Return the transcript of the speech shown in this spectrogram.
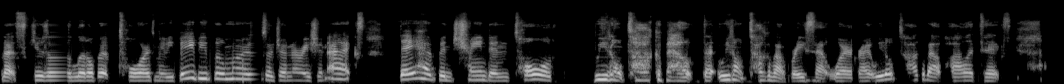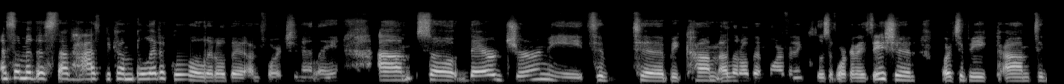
that skews a little bit towards maybe baby boomers or Generation X, they have been trained and told we don't talk about that we don't talk about race at work right we don't talk about politics and some of this stuff has become political a little bit unfortunately um, so their journey to to become a little bit more of an inclusive organization or to be um, to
